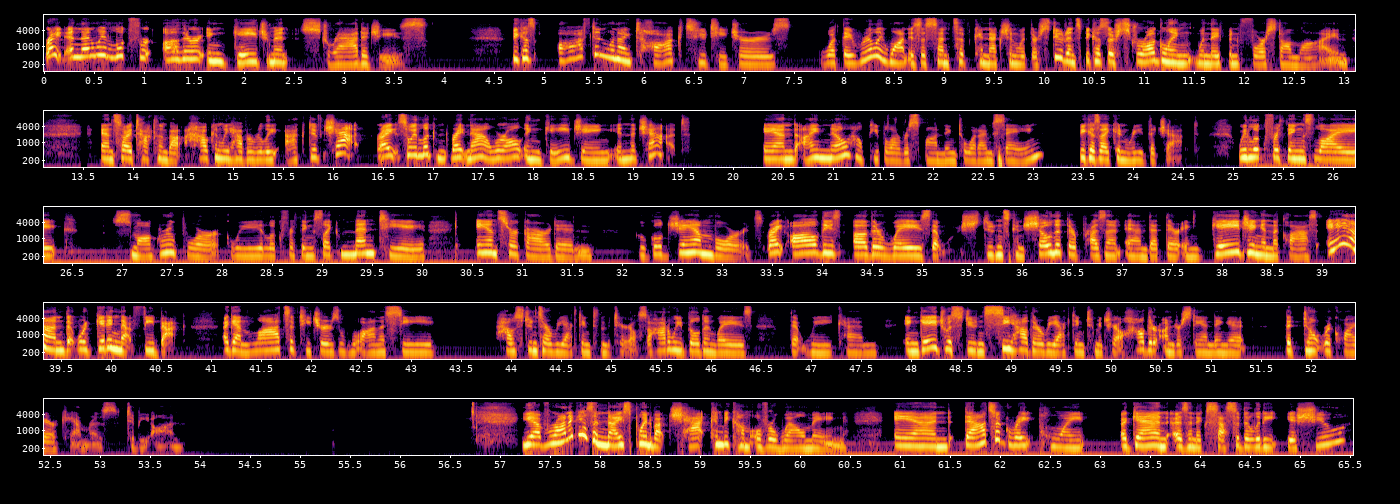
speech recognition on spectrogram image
Right, and then we look for other engagement strategies. Because often when I talk to teachers, what they really want is a sense of connection with their students because they're struggling when they've been forced online. And so I talk to them about how can we have a really active chat, right? So we look right now, we're all engaging in the chat. And I know how people are responding to what I'm saying because I can read the chat. We look for things like small group work. We look for things like Menti, Answer Garden, Google Jamboards, right? All these other ways that students can show that they're present and that they're engaging in the class and that we're getting that feedback. Again, lots of teachers want to see how students are reacting to the material. So how do we build in ways that we can engage with students, see how they're reacting to material, how they're understanding it, that don't require cameras to be on. Yeah, Veronica has a nice point about chat can become overwhelming. And that's a great point, again, as an accessibility issue,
